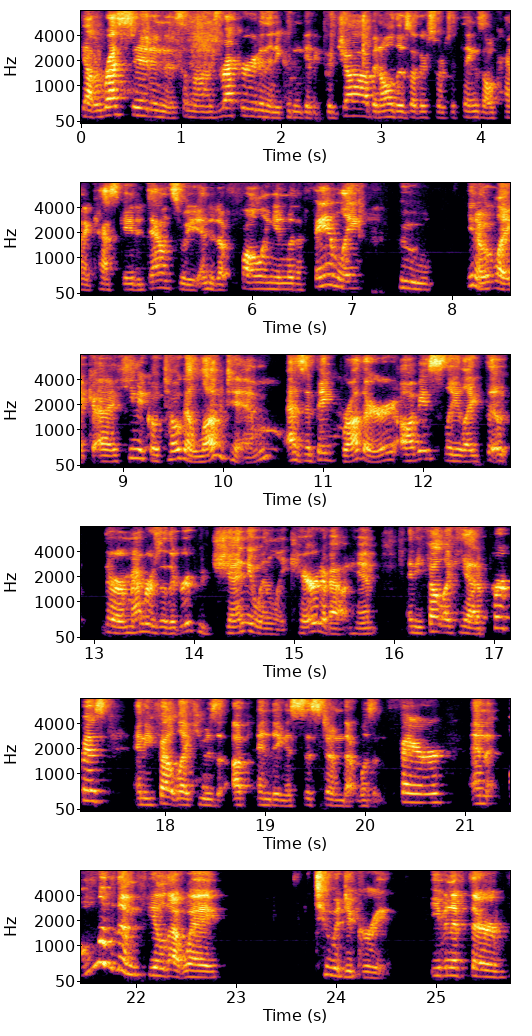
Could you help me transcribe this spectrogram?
got arrested and there's something on his record, and then he couldn't get a good job, and all those other sorts of things all kind of cascaded down. So he ended up falling in with a family who. You know, like uh, Himiko Toga loved him as a big brother. Obviously, like the, there are members of the group who genuinely cared about him, and he felt like he had a purpose and he felt like he was upending a system that wasn't fair and all of them feel that way to a degree even if their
